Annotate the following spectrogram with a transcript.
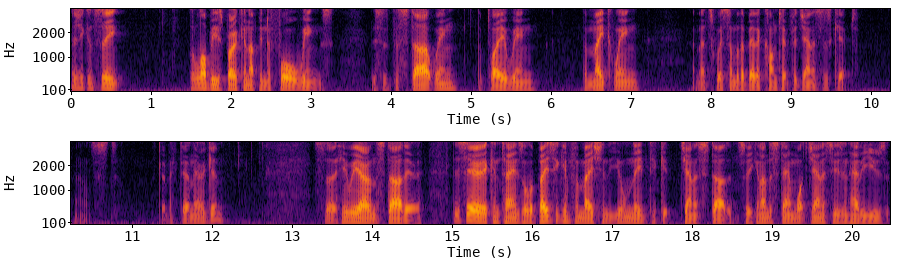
As you can see, the lobby is broken up into four wings. This is the start wing, the play wing, the make wing, and that's where some of the better content for Janus is kept. I'll just go back down there again. So here we are in the start area. This area contains all the basic information that you'll need to get Janus started, so you can understand what Janus is and how to use it.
